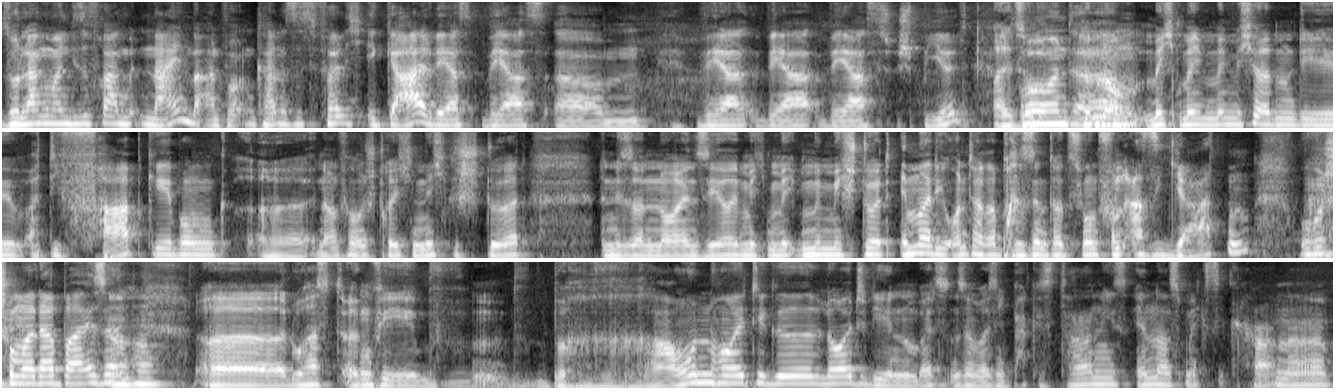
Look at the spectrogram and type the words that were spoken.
Solange man diese Fragen mit Nein beantworten kann, ist es völlig egal, wer es wer's, ähm, wer, wer, wer's spielt. Also, und, genau, ähm, mich, mich, mich haben die, hat die Farbgebung äh, in Anführungsstrichen nicht gestört in dieser neuen Serie. Mich, mich, mich stört immer die Unterrepräsentation von Asiaten, wo wir schon mal dabei sind. Äh, du hast irgendwie braunhäutige Leute, die in weitesten Sinne, weiß nicht, Pakistanis, Inders, Mexikaner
